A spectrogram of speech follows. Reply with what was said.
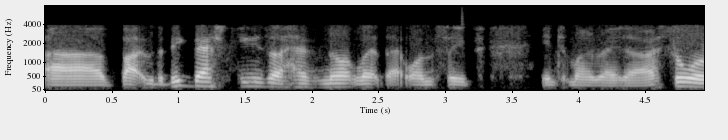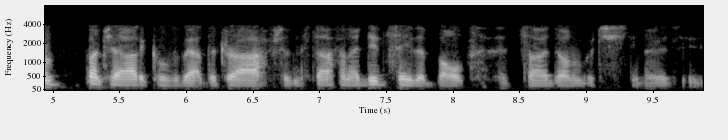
Uh, but with the Big Bash news, I have not let that one seep into my radar. I saw a bunch of articles about the draft and stuff, and I did see that Boult had signed on, which you know is, is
